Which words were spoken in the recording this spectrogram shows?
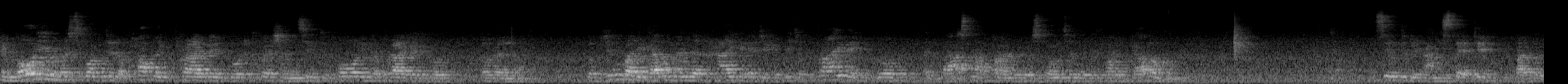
Cambodian response to the public-private good question seem to fall in the private good arena. The view by the government that higher education is a private good and does not find the responsibility by the government seem to be unstated by the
